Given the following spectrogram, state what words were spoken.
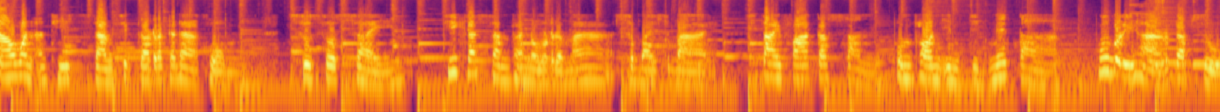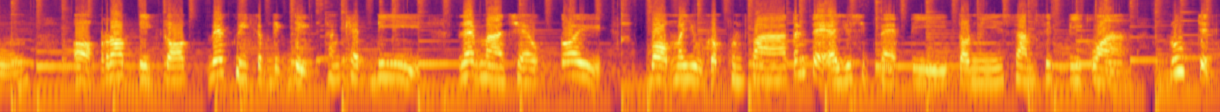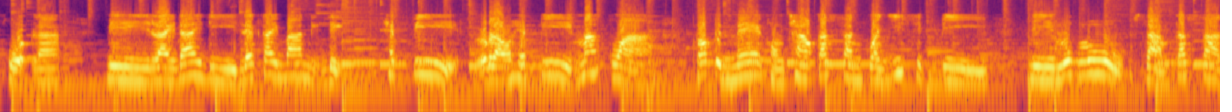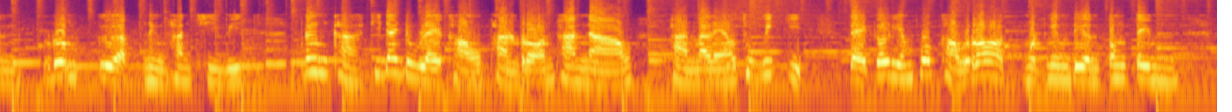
ช้าวันอาทิตย์ 30 กรกฎาคม สุดสดใส ที่กัสสันพานรามา สบายสบาย สไตล์ฟ้ากัสสันพรหมพรอิ่มจิตเมตตา ผู้บริหารระดับสูง ออกรอบตีกอล์ฟแวะคุยกับเด็กๆ ทั้งแคดดี้ และมาแชลก้อย บอกมาอยู่กับคุณฟ้าตั้งแต่อายุ 18 ปี ตอนนี้ 30 ปีกว่า ลูก 7 ขวบละ มีรายได้ดีและใกล้บ้านเด็กๆ แฮปปี้ เราแฮปปี้มากกว่า เพราะเป็นแม่ของชาวกัสซันกว่า 20 ปี มีลูกๆ 3 กัสซันรวมเกือบ 1,000 ชีวิต ปลื้มค่ะที่ได้ดูแลเขาผ่านร้อนผ่านหนาว ผ่านมาแล้วทุกวิกฤต แต่ก็เลี้ยงพวกเขารอด หมดเงินเดือนตรงเต็ม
